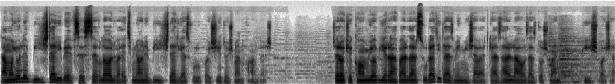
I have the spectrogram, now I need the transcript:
تمایل بیشتری به حفظ استقلال و اطمینان بیشتری از فروپاشی دشمن خواهم داشت. چرا که کامیابی رهبر در صورتی تضمین می شود که از هر لحاظ از دشمن پیش باشد.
